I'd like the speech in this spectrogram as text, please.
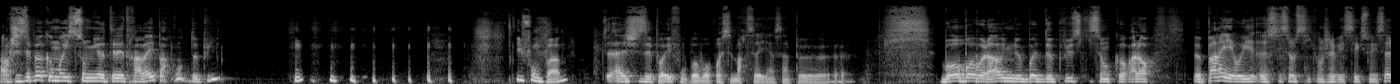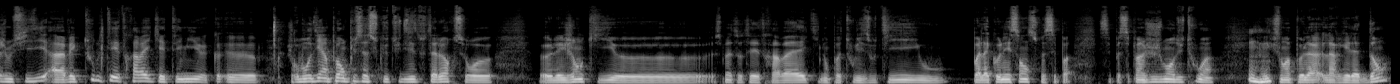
Alors, je sais pas comment ils se sont mis au télétravail, par contre, depuis. Ils font pas. Ah, je sais pas, ils font pas. Bon, après, c'est Marseille, hein, c'est un peu... euh. Bon, bon, voilà, une boîte de plus qui sont encore... Alors, euh, pareil, oui, euh, c'est ça aussi, quand j'avais sélectionné ça, je me suis dit, avec tout le télétravail qui a été mis... euh, je rebondis un peu en plus à ce que tu disais tout à l'heure sur euh, les gens qui se mettent au télétravail, qui n'ont pas tous les outils ou pas la connaissance. Enfin, c'est pas, c'est pas, un jugement du tout. Hein, Mhm. Qui sont un peu la- largués là-dedans.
